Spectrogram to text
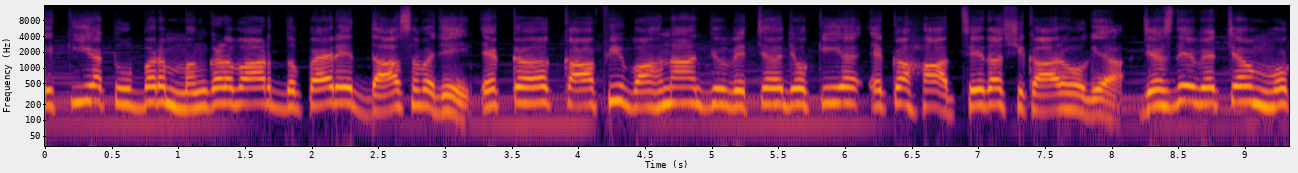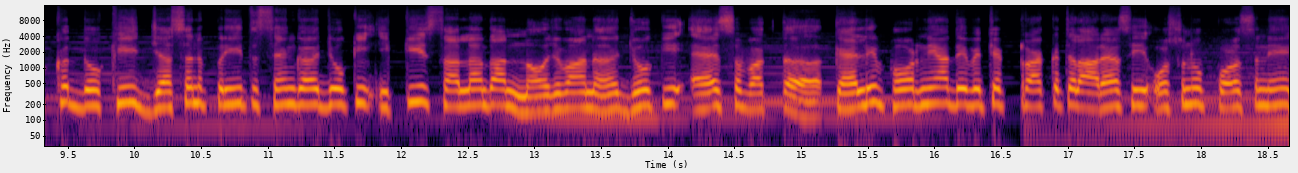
21 ਅਕਤੂਬਰ ਮੰਗਲਵਾਰ ਦੁਪਹਿਰੇ 10 ਵਜੇ ਇੱਕ ਕਾਫੀ ਵਾਹਨਾਂ ਦੇ ਵਿੱਚ, ਜੋ ਕਿ ਇੱਕ ਹਾਦਸੇ ਦਾ ਸ਼ਿਕਾਰ ਹੋ ਗਿਆ, ਜਿਸ ਦੇ ਵਿੱਚ ਮੁੱਖ ਦੁਖੀ ਜਸਨਪ੍ਰੀਤ ਸਿੰਘ, ਜੋ ਕਿ 21 ਸਾਲਾਂ ਦਾ ਨੌਜਵਾਨ, ਜੋ ਕਿ ਇਸ ਵਕਤ ਕੈਲੀਫੋਰਨੀਆ ਦੇ ਵਿੱਚ ਟਰੱਕ ਚਲਾ ਰਿਹਾ ਸੀ, ਉਸ ਨੂੰ ਪੁਲਿਸ ਨੇ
